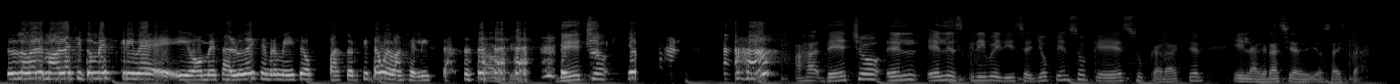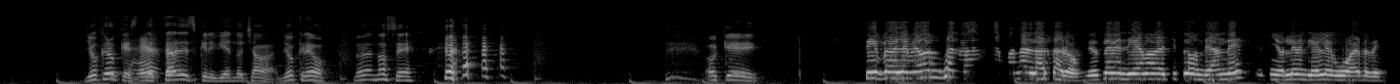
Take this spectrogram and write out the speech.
Entonces luego el hermano Lachito me escribe eh, y, o me saluda y siempre me dice pastorcita o evangelista. Ah, de hecho... Ajá. Ajá, de hecho, él, él escribe y dice, yo pienso que es su carácter y la gracia de Dios. Ahí está. Yo creo que está describiendo, chava. Yo creo. No, no sé. ok. Sí, pero le enviamos un saludo a hermano Lázaro. Dios le bendiga, Chito, donde ande. El Señor le bendiga y le guarde.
